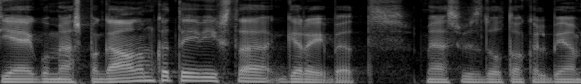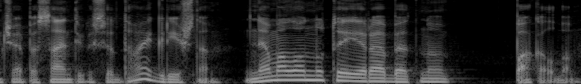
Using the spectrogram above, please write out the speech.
jeigu mes pagaunam, kad tai vyksta, gerai, bet mes vis dėlto kalbėjom čia apie santykius ir davai grįžtam. Nemalonu tai yra, bet, nu, pakalbam.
